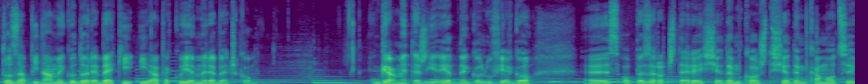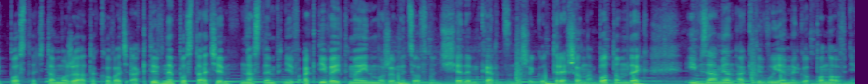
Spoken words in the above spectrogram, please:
to zapinamy go do Rebeki i atakujemy Rebeczką. Gramy też jednego Lufiego e, z OP04, 7 koszt, 7k mocy. Postać ta może atakować aktywne postacie. Następnie w Activate Main możemy cofnąć 7 kart z naszego Tresha na bottom deck i w zamian aktywujemy go ponownie.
